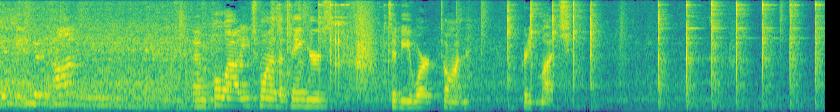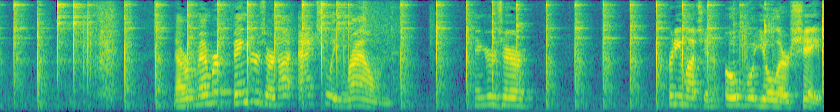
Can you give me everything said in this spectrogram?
Get these good and hot and pull out each one of the fingers to be worked on pretty much. Now remember, fingers are not actually round. Fingers are pretty much an ovular shape.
